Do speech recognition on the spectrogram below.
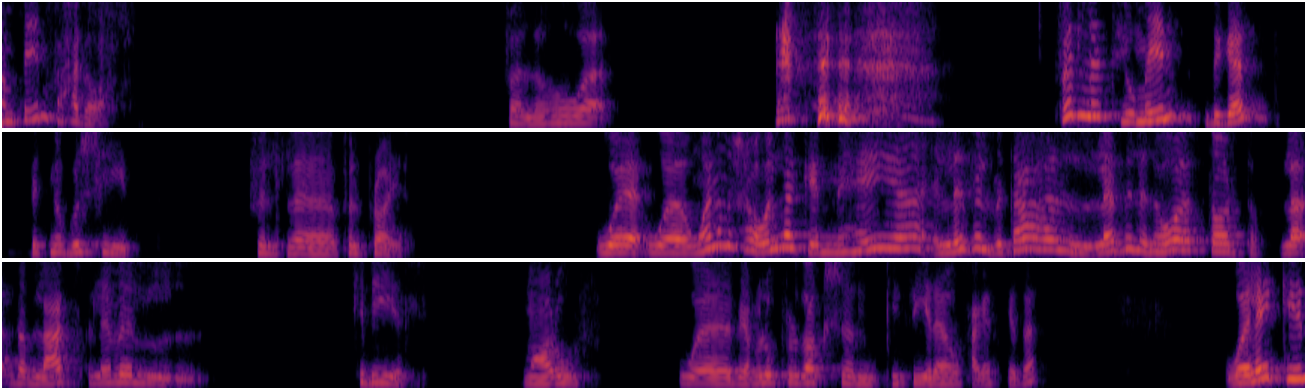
campaign في حاجة واحدة. فاللي هو فضلت يومين بجد بت negotiate في في الprice و و وأنا مش هاقول لك إن هي ال level بتاعها ال level اللي هو startup لأ، ده بالعكس level كبير، معروف، وبيعملوا production كتيرة وحاجات كده. ولكن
